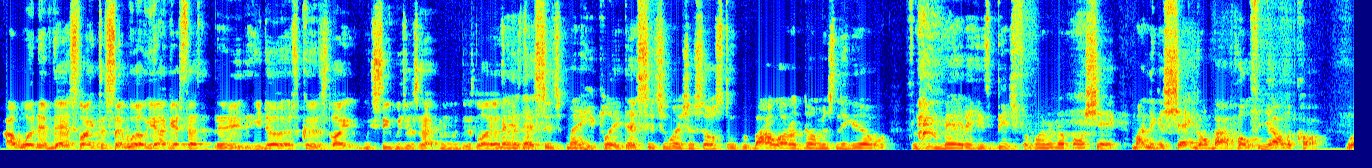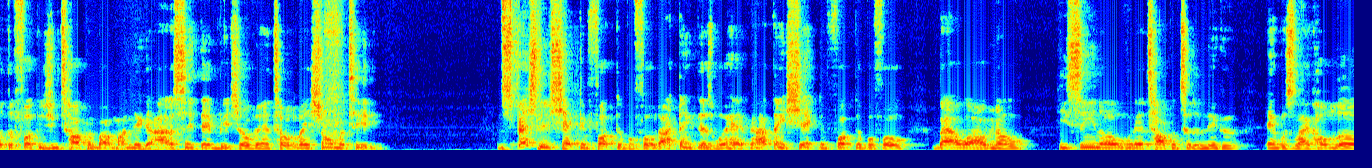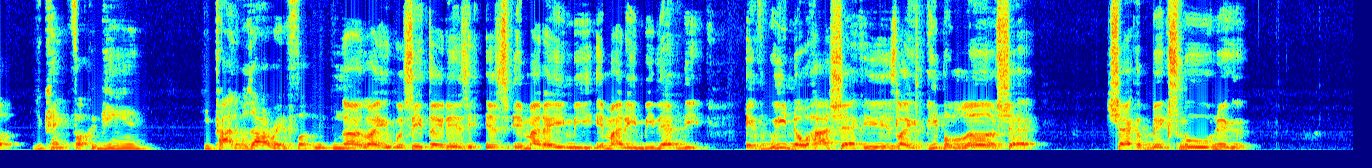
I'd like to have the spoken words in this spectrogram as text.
I wonder if that's like the same. Well, yeah, I guess that's that he does because like we see what just happened with this last. Man, instance. that situ- man, he played that situation so stupid. Bow Wow, the dumbest nigga ever, for getting mad at his bitch for running up on Shaq. My nigga Shaq gonna buy both of y'all a car. What the fuck is you talking about, my nigga? I'd have sent that bitch over there and told, man, show him a titty. Especially if Shaq done fucked her before. I think that's what happened. I think Shaq done fucked her before. Bow Wow, no. He seen her over there talking to the nigga and was like, hold up, you can't fuck again. He probably was already fucking again. No, like, see, the thing is, it's, it might even be, it might even be that deep. If we know how Shaq is, like, people love Shaq. Shaq a big smooth nigga.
